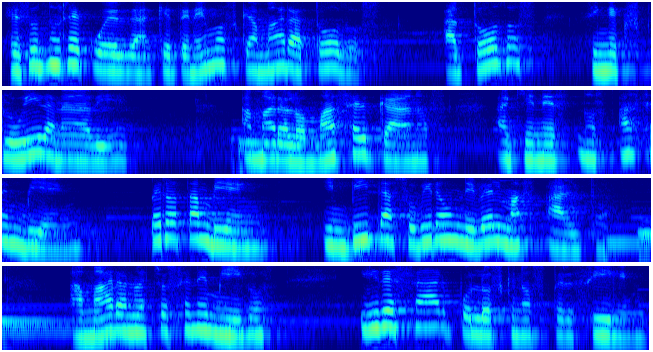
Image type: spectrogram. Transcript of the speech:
Jesús nos recuerda que tenemos que amar a todos, a todos sin excluir a nadie. Amar a los más cercanos, a quienes nos hacen bien, pero también invita a subir a un nivel más alto. Amar a nuestros enemigos y rezar por los que nos persiguen,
